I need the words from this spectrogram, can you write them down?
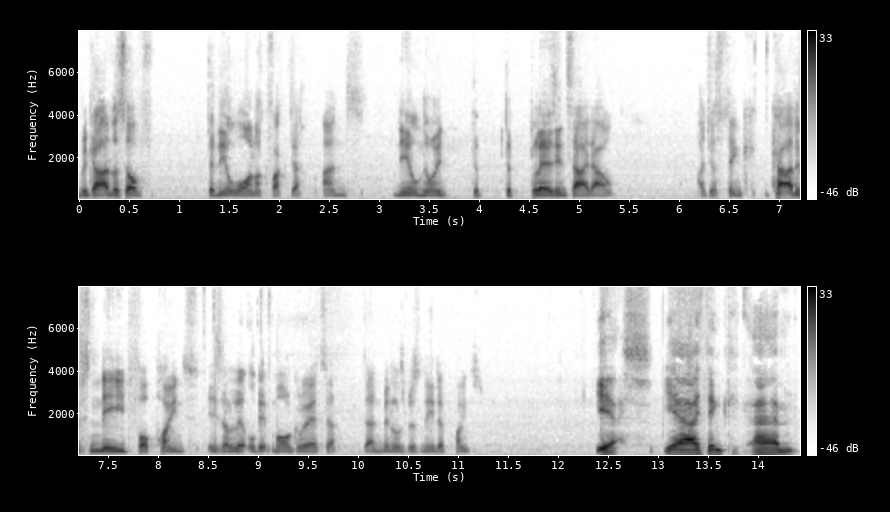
regardless of the Neil Warnock factor and Neil knowing the, the players inside out, I just think Cardiff's need for points is a little bit more greater than Middlesbrough's need of points. yes. Yeah, I think um,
